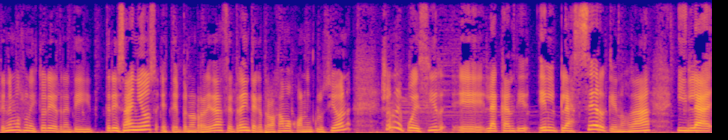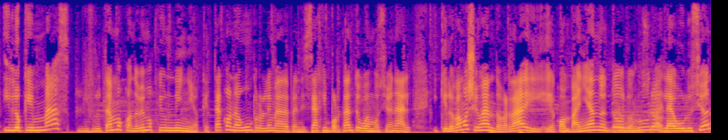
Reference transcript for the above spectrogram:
tenemos una historia de 33 años, este, pero en realidad hace 30 que trabajamos con inclusión. Yo no les puedo decir eh, la cantidad, el placer que nos da y la y lo que más disfrutamos cuando vemos que un niño que está con algún problema de aprendizaje importante o emocional y que lo vamos llevando, ¿verdad? Y, y acompañando en La todos los rubros, la evolución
